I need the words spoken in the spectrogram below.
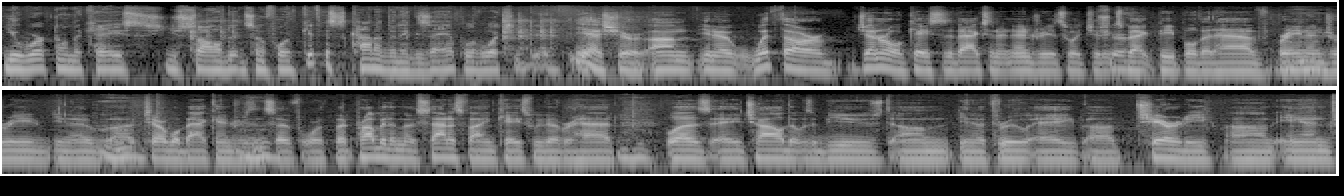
You worked on the case, you solved it and so forth. Give us kind of an example of what you did. Yeah, sure. Um, you know, with our general cases of accident and injury, it's what you'd sure. expect people that have brain mm -hmm. injury, you know, mm -hmm. uh, mm-hmm. terrible back injuries mm -hmm. and mm-hmm. so forth. But probably the most satisfying case we've ever had mm-hmm. was a child that was abused, um, you know, through a uh, charity um, and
